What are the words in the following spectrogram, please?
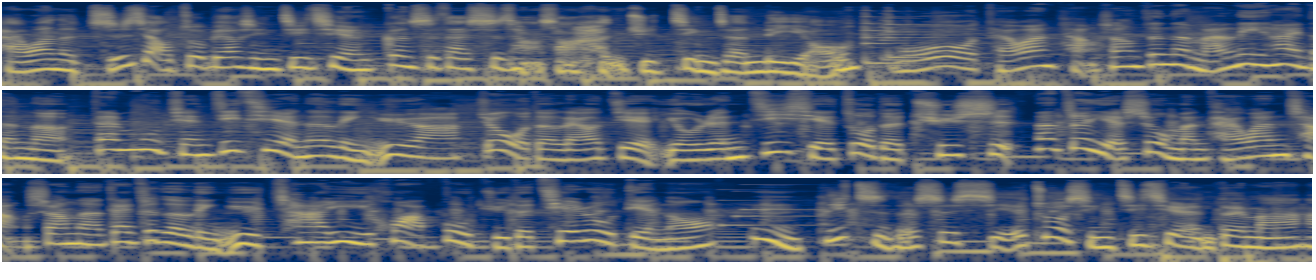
台湾的直角坐标型机器人更是在市场上很具竞争力哦。哦，台湾厂商真的蛮厉害的呢。在目前机器人的领域啊，就我的了解，有人机协作的趋势。那这也是我们台湾厂商呢，在这个领域差异化布局的切入点哦。嗯，你指的是协作型机器人人对吗？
